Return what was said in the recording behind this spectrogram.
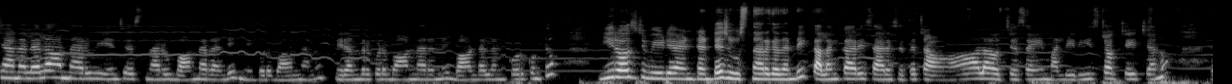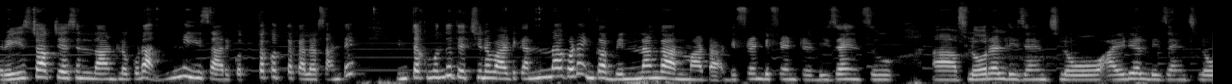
ఛానల్ ఎలా ఉన్నారు? ఏం చేస్తున్నారు? బాగున్నారండి? నేను కూడా బాగున్నాను. మీరందరూ కూడా బాగున్నారని బాగుండాలని కోరుకుంటూ ఈ రోజు వీడియో ఏంటంటే చూస్తున్నారు కదండి. కలంకారీ శారీస్ అయితే చాలా వచ్చేసాయి. మళ్ళీ రీస్టాక్ చేయించాను. రీస్టాక్ చేసిన దాంట్లో కూడా అన్ని ఈసారి కొత్త కొత్త కలర్స్ అంటే ఇంతకుముందు తెచ్చిన వాటికన్నా కూడా ఇంకా భిన్నంగా అన్నమాట. డిఫరెంట్ డిఫరెంట్ డిజైన్స్ ఫ్లోరల్ డిజైన్స్లో ఐడియల్ డిజైన్స్లో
